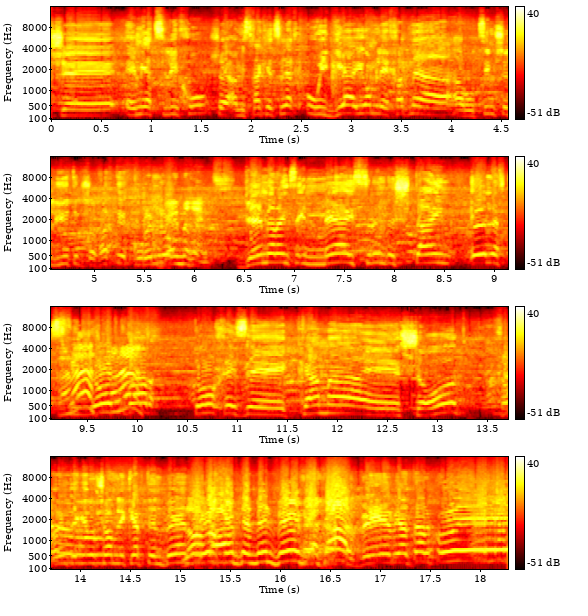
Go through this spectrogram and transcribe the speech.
שהם יצליחו, שהמשחק יצליח. הוא הגיע היום לאחד מהערוצים של יוטיוב, שכחתי איך קוראים לו? Gameranx. Gameranx עם 122 אלף צפיות. כבר, תוך איזה כמה אה, שעות. חברים, תגידו שם לקפטן בן. לא, לא, קפטן בן ואביתר. ואביתר כהן!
